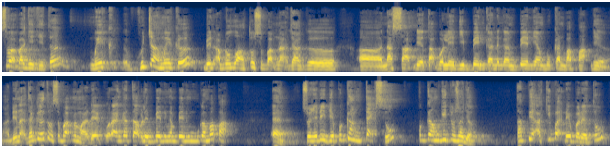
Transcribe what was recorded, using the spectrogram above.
Sebab bagi kita, mereka, hujah mereka bin Abdullah tu sebab nak jaga uh, nasab dia tak boleh dibinkan dengan bin yang bukan bapak dia. Ha, dia nak jaga tu sebab memang dia Quran kata tak boleh bin dengan bin yang bukan bapak. Kan? So, jadi dia pegang teks tu, pegang begitu saja. Tapi akibat daripada tu,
